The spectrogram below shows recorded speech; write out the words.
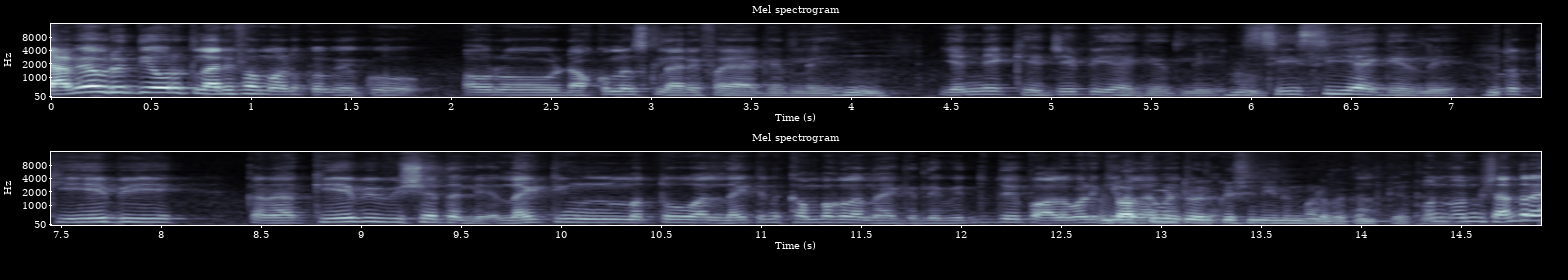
ಯಾವ್ಯಾವ ರೀತಿ ಅವರು ಕ್ಲಾರಿಫೈ ಮಾಡ್ಕೋಬೇಕು? ಅವರು ಡಾಕ್ಯುಮೆಂಟ್ಸ್ ಕ್ಲಾರಿಫೈ ಆಗಿರಲಿ N A K G P ಆಗಿರಲಿ ಸಿ ಸಿ ಆಗಿರಲಿ ಮತ್ತು ಕೆ ಬಿ ಕೆ ಬಿ ವಿಷಯದಲ್ಲಿ ಲೈಟಿಂಗ್ ಮತ್ತು ಲೈಟಿನ ಕಂಬಗಳನ್ನಾಗಿರಲಿ ವಿದ್ಯುತ್ ದೀಪ ಅಳವಡಿಕೆ ಒಂದು ನಿಮಿಷ. ಅಂದರೆ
